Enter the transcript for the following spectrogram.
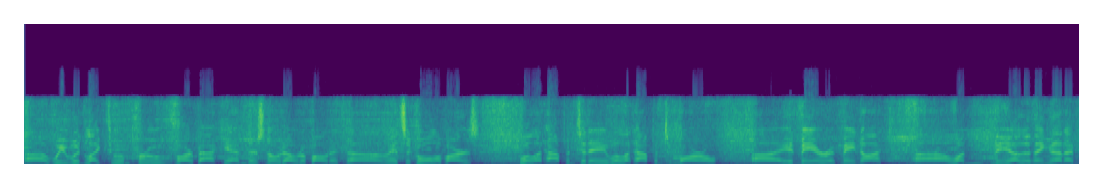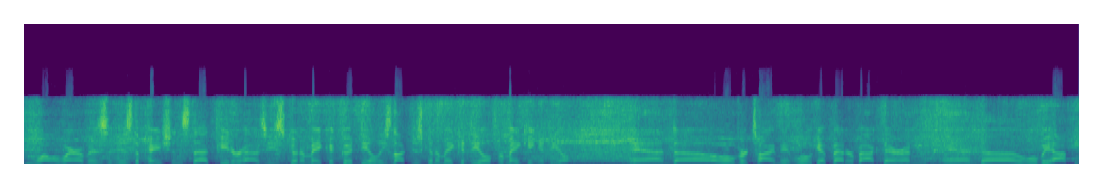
uh, we would like to improve our back end. There's no doubt about it. Uh, it's a goal of ours. Will it happen today? Will it happen tomorrow? Uh, it may or it may not. Uh, one the other thing that been well aware of is is the patience that Peter has. He's going to make a good deal. He's not just going to make a deal for making a deal. And over time, it will get better back there, and and we'll be happy.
